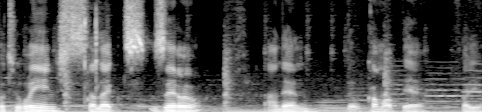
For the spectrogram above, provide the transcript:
go to range, select zero, and then they'll come up there for you.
